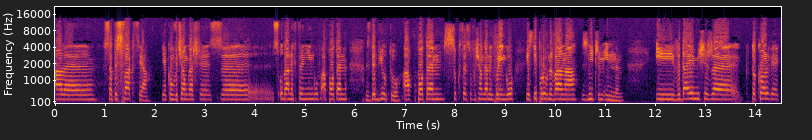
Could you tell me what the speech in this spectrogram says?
ale satysfakcja, jaką wyciąga się z, e, z udanych treningów, a potem z debiutu, a potem z sukcesów osiąganych w ringu, jest nieporównywalna z niczym innym. I wydaje mi się, że ktokolwiek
